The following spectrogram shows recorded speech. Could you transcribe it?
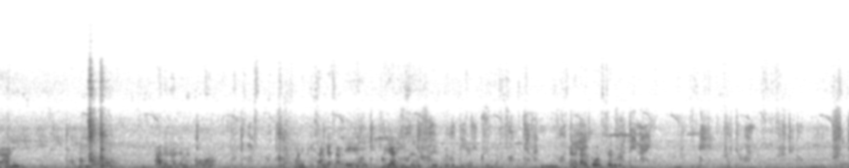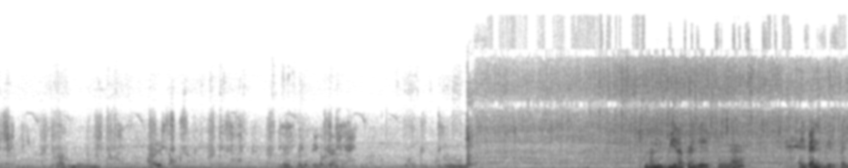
నాని అమ్మమ్మ ఆర్డర్ వెళ్ళామనుకో మనకి సండే సండే బిర్యానీ ఇస్తారు. పెద్ద బిర్యానీ. ఇంకా వెనకాల పోస్టర్ పెట్టి అదే చెప్తాం. నేను ఫ్రీగా ఫ్రీగా బిర్యానీ చూడండి బీరకాయ చేస్తుందా. అయిపోయింది బీరకాయ.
